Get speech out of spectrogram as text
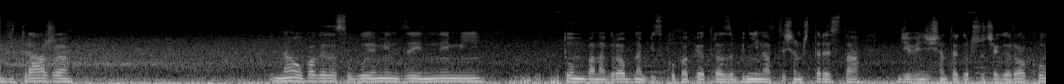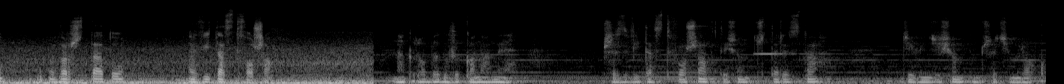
witraże. Na uwagę zasługuje między innymi tumba nagrobna biskupa Piotra z Bnina z 1493 roku warsztatu Wita Stwosza. Nagrobek wykonany przez Wita Stwosza w 1493 roku.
